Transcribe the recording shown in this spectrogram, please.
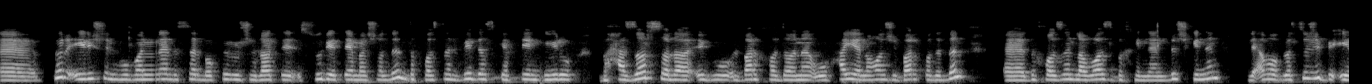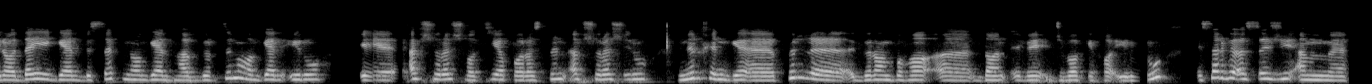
هوانه لسر باقی رجولات سوریه تیمه شندن دخواستن وی دست کفتین گیرو به هزار سالا ایگو البر خدانه و حی نهاجی بر خوددن دخواستن لواز بخینن بشکنن لی اما برستجی به اراده گل بسکن و گل بهفگرتن و گل ایرو اف شورش هاتیه پارستن اف ایرو نرخن پر گران بها دان به جواک خا ایرو. سر به استجی ام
